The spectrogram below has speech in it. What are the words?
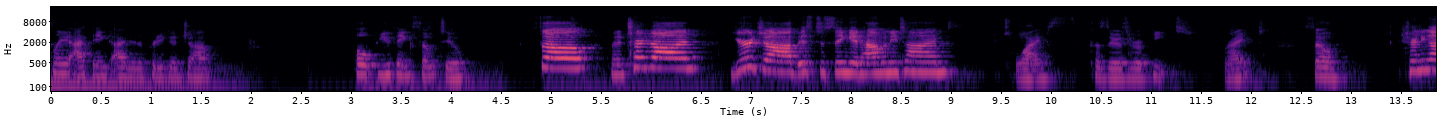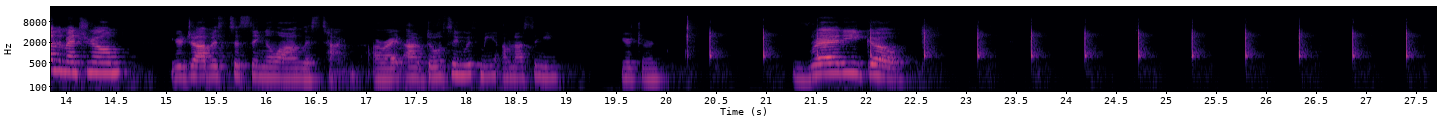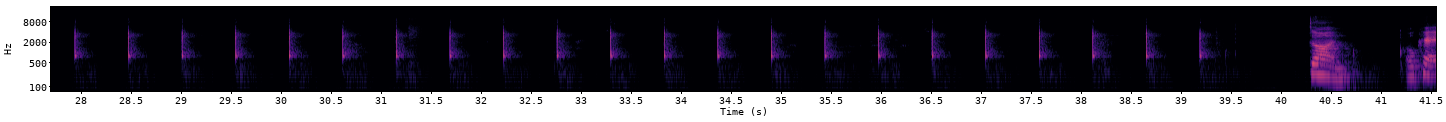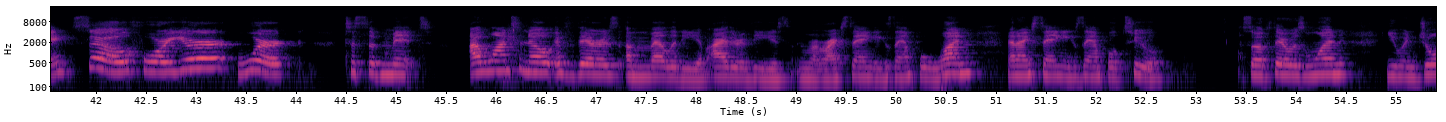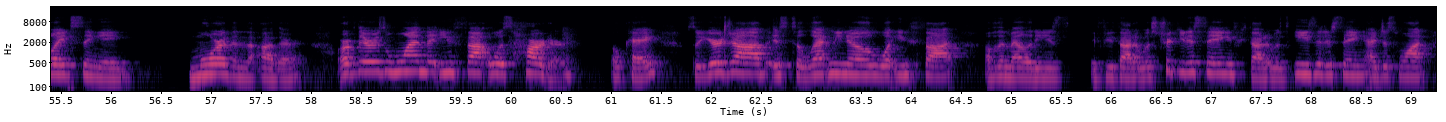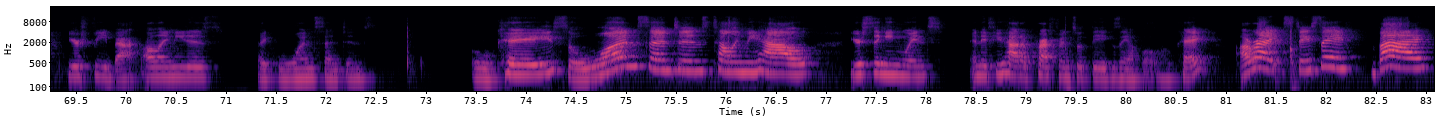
I think I did a pretty good job. Hope you think so too. So I'm gonna turn it on. Your job is to sing it how many times? Twice, because there's a repeat, right? So turning on the metronome, your job is to sing along this time. All right, uh, don't sing with me. I'm not singing. Your turn. Ready, go. Done. Okay, so for your work to submit, I want to know if there is a melody of either of these. Remember, I sang example one and I sang example two. So if there was one you enjoyed singing more than the other, or if there was one that you thought was harder, okay? So your job is to let me know what you thought of the melodies if you thought it was tricky to sing, if you thought it was easy to sing, I just want your feedback. All I need is like one sentence. Okay, so one sentence telling me how your singing went and if you had a preference with the example, okay? All right, stay safe. Bye.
